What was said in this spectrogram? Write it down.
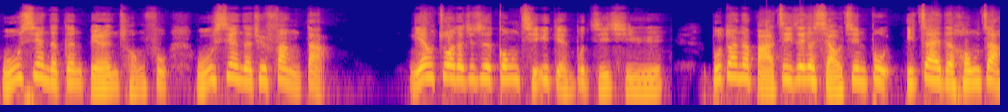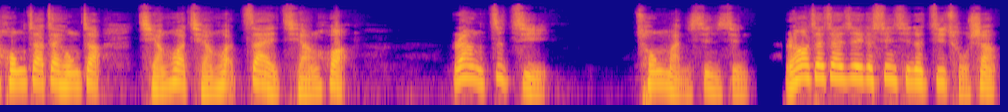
无限的跟别人重复，无限的去放大。你要做的就是攻其一点，不及其余，不断的把自己这个小进步一再的轰炸、轰炸、再轰炸，强化、强化、再强化，让自己充满信心，然后再在这个信心的基础上，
